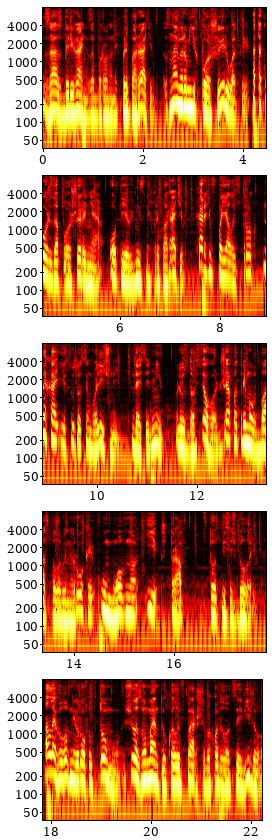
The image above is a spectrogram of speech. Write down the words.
За зберігання заборонених препаратів з наміром їх поширювати, а також за поширення опієвмісних препаратів, Харді впаяли строк, нехай і суто символічний 10 днів. Плюс до всього Джеф отримав 2,5 роки умовно і штраф 100 тисяч доларів. Але головний рофл в тому, що з моменту, коли вперше виходило це відео,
